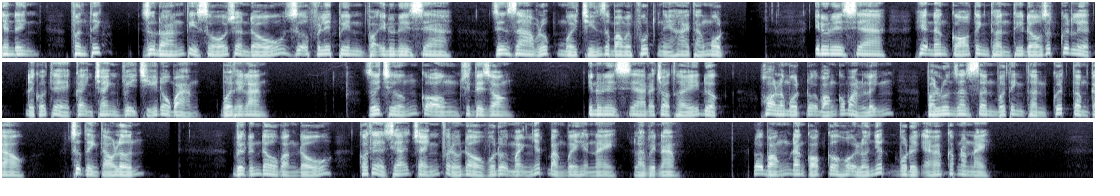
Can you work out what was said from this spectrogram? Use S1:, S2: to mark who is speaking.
S1: Nhận định, phân tích, dự đoán tỷ số trận đấu giữa Philippines và Indonesia diễn ra vào lúc 19 h 30 phút ngày 2 tháng 1. Indonesia hiện đang có tinh thần thi đấu rất quyết liệt để có thể cạnh tranh vị trí đầu bảng với Thái Lan. Dưới trướng của ông Shin Tae-jong, Indonesia đã cho thấy được họ là một đội bóng có bản lĩnh và luôn ra sân với tinh thần quyết tâm cao, sự tỉnh táo lớn. Việc đứng đầu bảng đấu có thể sẽ tránh phải đối đầu với đội mạnh nhất bảng B hiện nay là Việt Nam. Đội bóng đang có cơ hội lớn nhất vô địch AFF Cup năm nay.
